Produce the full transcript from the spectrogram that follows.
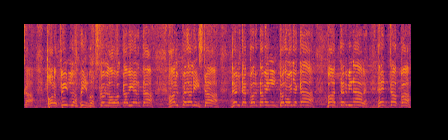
la. Por fin lo vimos con la boca abierta al pedalista del departamento de Boyacá. Va a terminar etapa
